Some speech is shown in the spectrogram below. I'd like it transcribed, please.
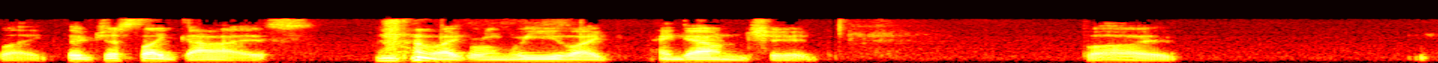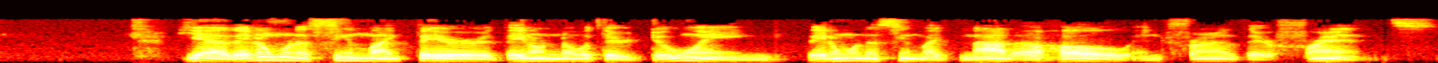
Like they're just like guys. like when we like hang out and shit. But yeah, they don't want to seem like they're they don't know what they're doing. They don't want to seem like not a hoe in front of their friends.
